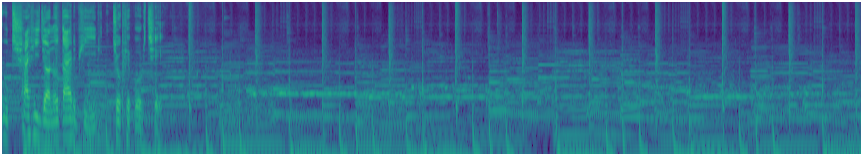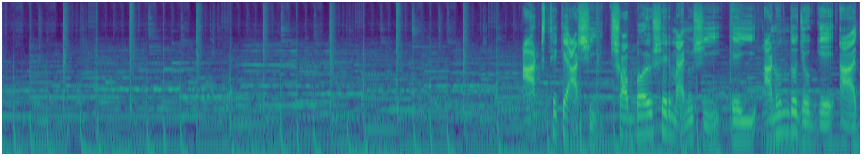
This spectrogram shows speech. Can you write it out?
উৎসাহী জনতার ভিড় চোখে পড়ছে। আট থেকে আশি। সব বয়সের মানুষই এই আনন্দযজ্ঞে আজ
